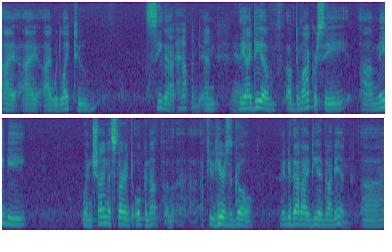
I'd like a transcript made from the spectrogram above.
I, I I would like to see that happen. And Yeah. the idea of of democracy uh, maybe when China started to open up few years ago, maybe that idea got in, uh,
